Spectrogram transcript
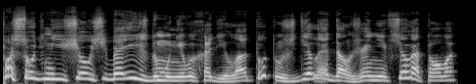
Посудин еще у себя из дому не выходил, а тут уж делай одолжение, все готово.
